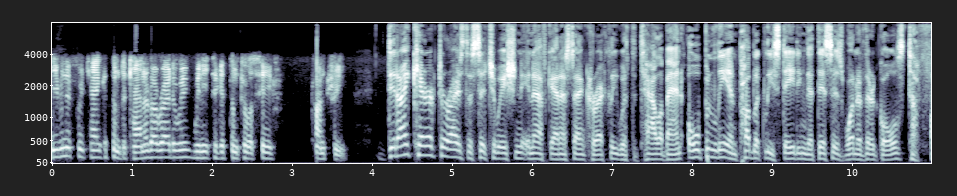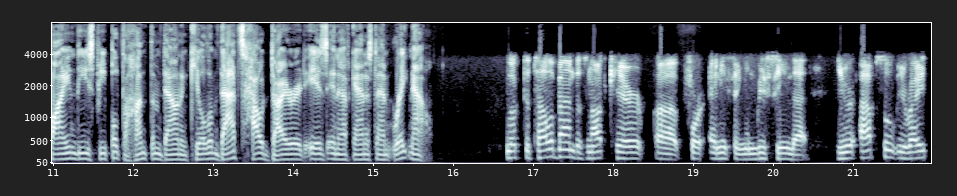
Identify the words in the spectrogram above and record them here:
Even if we can't get them to Canada right away, we need to get them to a safe country. Did I characterize the situation in Afghanistan correctly with the Taliban openly and publicly stating that this is one of their goals to find these people, to hunt them down and kill them? That's how dire it is in Afghanistan right now. Look, the Taliban does not care uh, for anything, and we've seen that. You're absolutely right.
